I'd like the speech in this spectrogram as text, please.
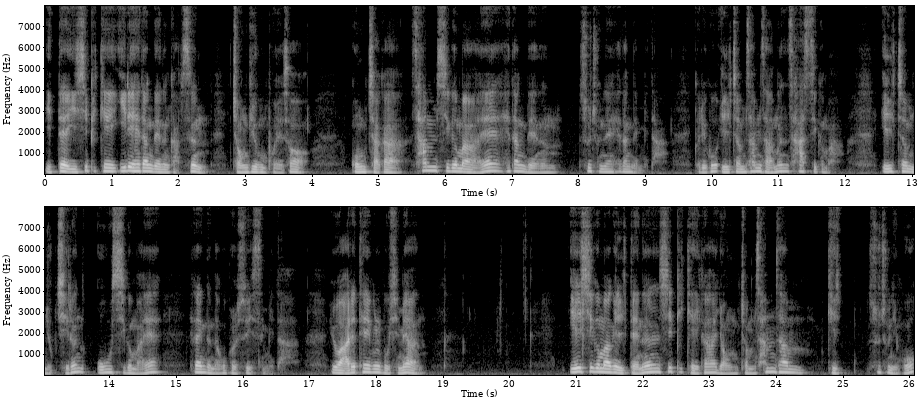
이때 이 CPK 1에 해당되는 값은 정규 분포에서 공차가 3시그마에 해당되는 수준에 해당됩니다. 그리고 1.33은 4시그마, 1.67은 5시그마에 해당된다고 볼 수 있습니다. 이 아래 테이블 보시면 1시그마일 때는 CPK가 0.33 수준이고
